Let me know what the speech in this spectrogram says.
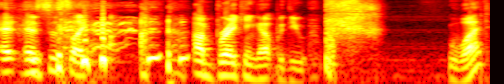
It's just like I'm breaking up with you. What?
